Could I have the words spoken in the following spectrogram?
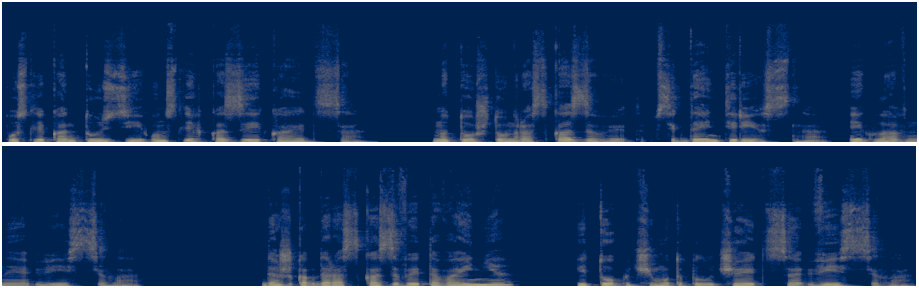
После контузии он слегка заикается. Но то, что он рассказывает, всегда интересно и, главное, весело. Даже когда рассказывает о войне, и то почему-то получается весело,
